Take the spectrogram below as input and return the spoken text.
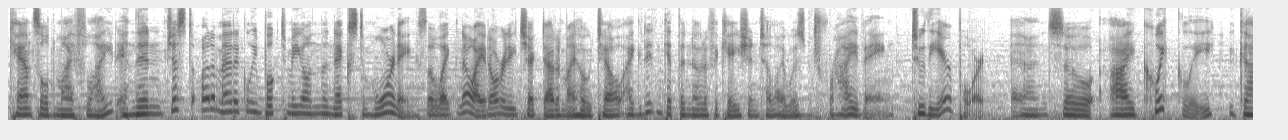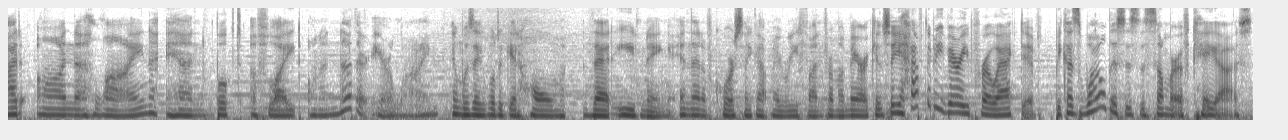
canceled my flight and then just automatically booked me on the next morning. So, like, no, I had already checked out of my hotel. I didn't get the notification until I was driving to the airport. And so I quickly got online and booked a flight on another airline and was able to get home that evening. And then, of course, I got my refund from American. So you have to be very proactive because while this is the summer of chaos,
